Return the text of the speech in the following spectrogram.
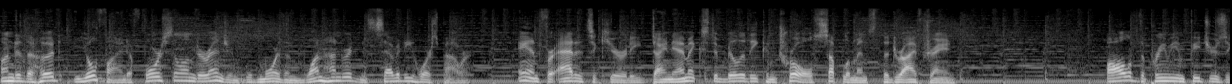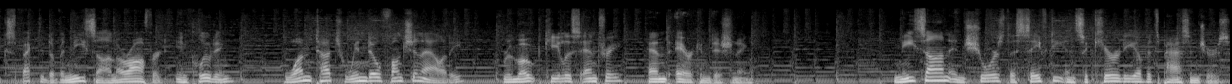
Under the hood, you'll find a four-cylinder engine with more than 170 horsepower. And for added security, Dynamic Stability Control supplements the drivetrain. All of the premium features expected of a Nissan are offered, including one-touch window functionality, remote keyless entry, and air conditioning. Nissan ensures the safety and security of its passengers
